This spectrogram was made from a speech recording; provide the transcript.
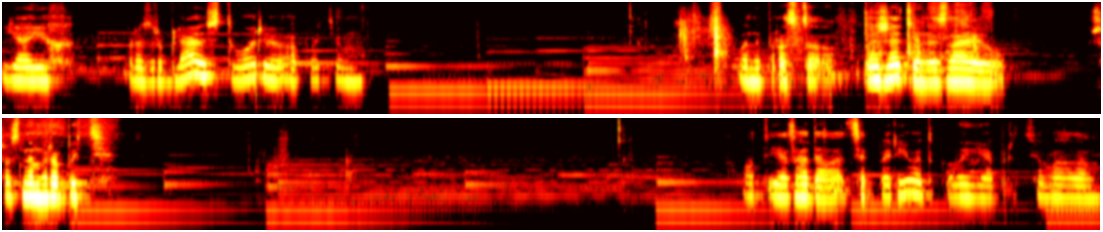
Я їх розробляю, створюю, а потім вони просто лежать, я не знаю, що з ним робити. От я згадала це період, коли я працювала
